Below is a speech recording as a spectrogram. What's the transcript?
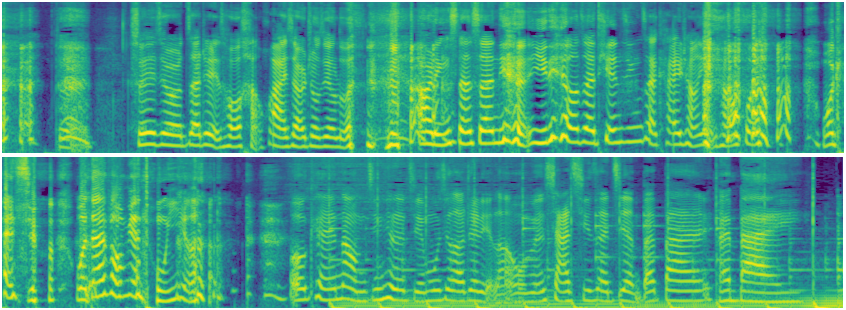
对。所以就是在这里头喊话一下周杰伦，二零三三年一定要在天津再开一场演唱会。我看行，我单方面同意了。OK，那我们今天的节目就到这里了，我们下期再见，拜拜，拜拜。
